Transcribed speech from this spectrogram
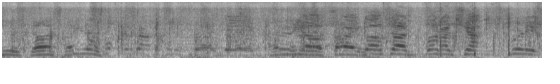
Well done. Well done, chap. Brilliant.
